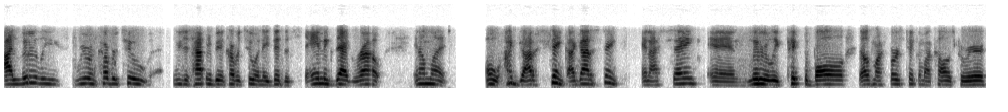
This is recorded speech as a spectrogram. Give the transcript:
I literally, we were in cover two. We just happened to be in cover two, and they did the same exact route. And I'm like, oh, I gotta sink, I gotta sink. And I sank and literally picked the ball. That was my first pick of my college career,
